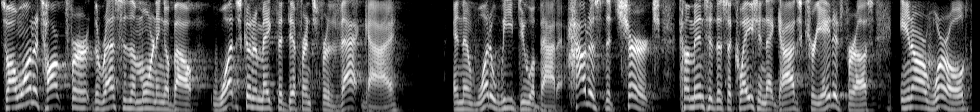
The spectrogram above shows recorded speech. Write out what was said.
So I want to talk for the rest of the morning about what's going to make the difference for that guy. And then what do we do about it? How does the church come into this equation that God's created for us in our world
